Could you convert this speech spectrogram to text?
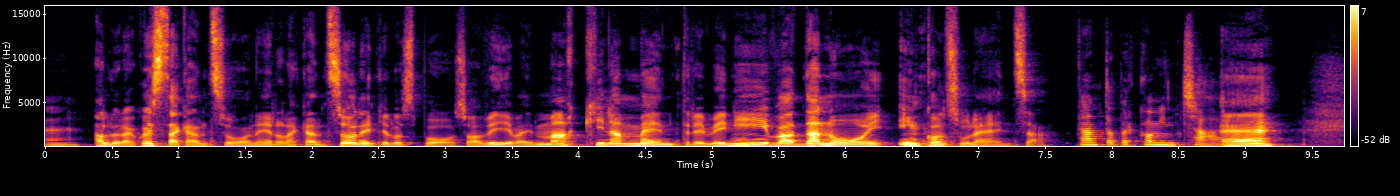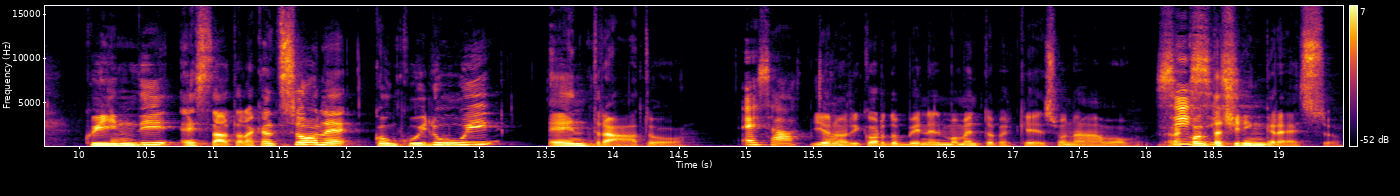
eh. Allora, questa canzone era la canzone che lo sposo aveva in macchina mentre veniva da noi in consulenza. Tanto per cominciare. Eh? Quindi è stata la canzone con cui lui è entrato. Esatto. Io non ricordo bene il momento perché suonavo. Sì, Raccontaci sì, l'ingresso.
